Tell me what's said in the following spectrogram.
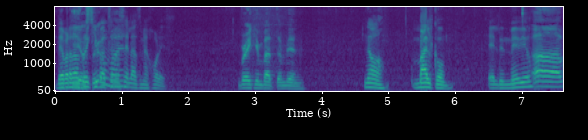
De verdad, Dios Breaking Bad se hace las mejores. Breaking Bad también. No, Malcolm, el de en medio. Ah,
